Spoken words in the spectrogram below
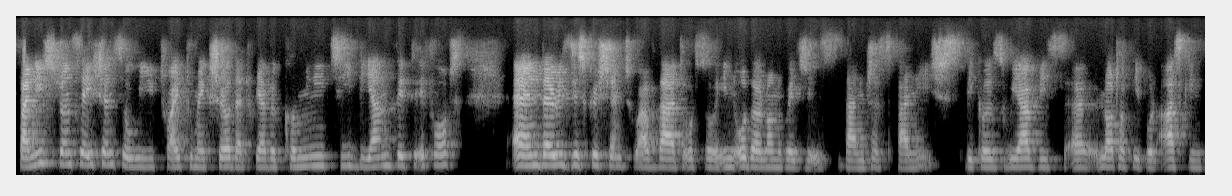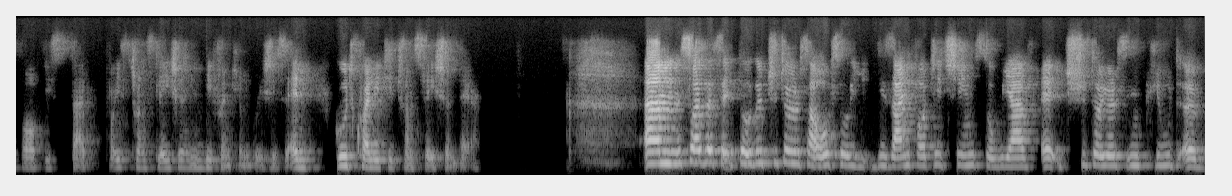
Spanish translation. So we try to make sure that we have a community beyond that effort. And there is discussion to have that also in other languages than just Spanish, because we have this a uh, lot of people asking for this type voice translation in different languages and good quality translation there. Um, so as I said, so the tutorials are also designed for teaching. So we have uh, tutorials include a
